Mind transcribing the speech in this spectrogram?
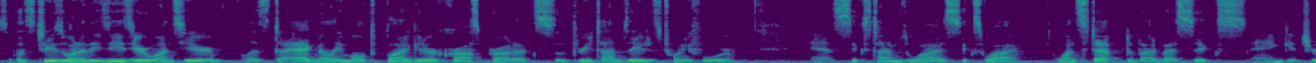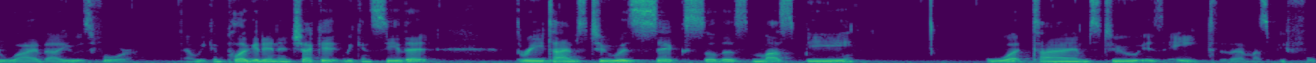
So let's choose one of these easier ones here. Let's diagonally multiply, get our cross products. So 3 times 8 is 24, and 6 times y is 6y. One step, divide by 6, and get your y value is 4. Now we can plug it in and check it. We can see that 3 times 2 is 6, so this must be what times 2 is 8? That must be 4.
